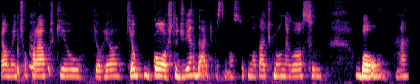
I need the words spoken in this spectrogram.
Realmente é o prato que eu, que eu, que eu gosto de verdade. Tipo assim, nossa, tô com vontade de comer um negócio bom, né?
